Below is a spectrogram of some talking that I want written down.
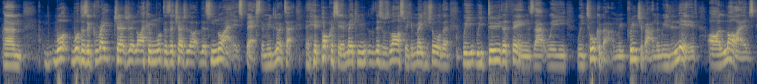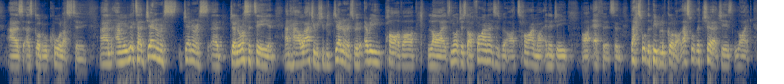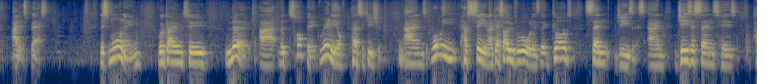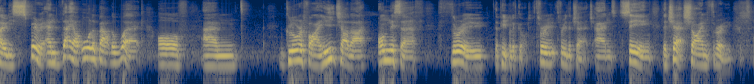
um, what what does a great church look like and what does a church look like that's not at its best? And we looked at hypocrisy and making this was last week and making sure that we we do the things that we we talk about and we preach about and that we live our lives as as God will call us to. And and we looked at generous generous uh, generosity and and how actually we should be generous with every part of our lives not just our finances but our time our energy our efforts. And that's what the people of God are. That's what the church is like at its best. This morning, we're going to look at the topic really of persecution. And what we have seen, I guess, overall is that God sent Jesus and Jesus sends his Holy Spirit, and they are all about the work of um, glorifying each other on this earth through the people of God, through, through the church, and seeing the church shine through.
